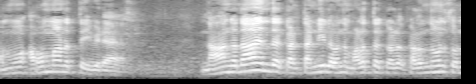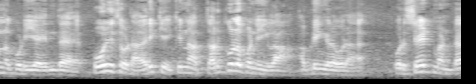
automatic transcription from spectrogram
அவ அவமானத்தை விட நாங்கள் தான் இந்த க தண்ணியில் வந்து மலத்தை கல கலந்தோன்னு சொன்னக்கூடிய இந்த போலீஸோட அறிக்கைக்கு நான் தற்கொலை பண்ணிக்கலாம் அப்படிங்கிற ஒரு ஒரு ஸ்டேட்மெண்ட்டை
